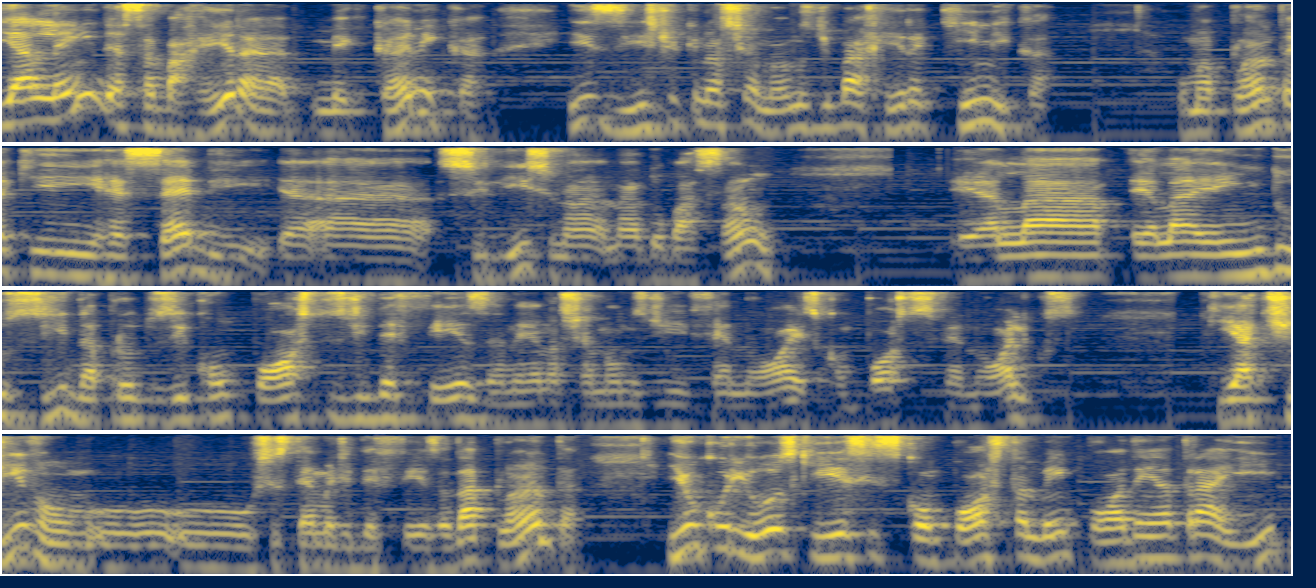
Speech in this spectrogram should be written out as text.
E além dessa barreira mecânica, existe o que nós chamamos de barreira química. Uma planta que recebe uh, silício na, na, adubação, ela, ela é induzida a produzir compostos de defesa, né? nós chamamos de fenóis, compostos fenólicos, que ativam o, o, sistema de defesa da planta. E o curioso é que esses compostos também podem atrair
